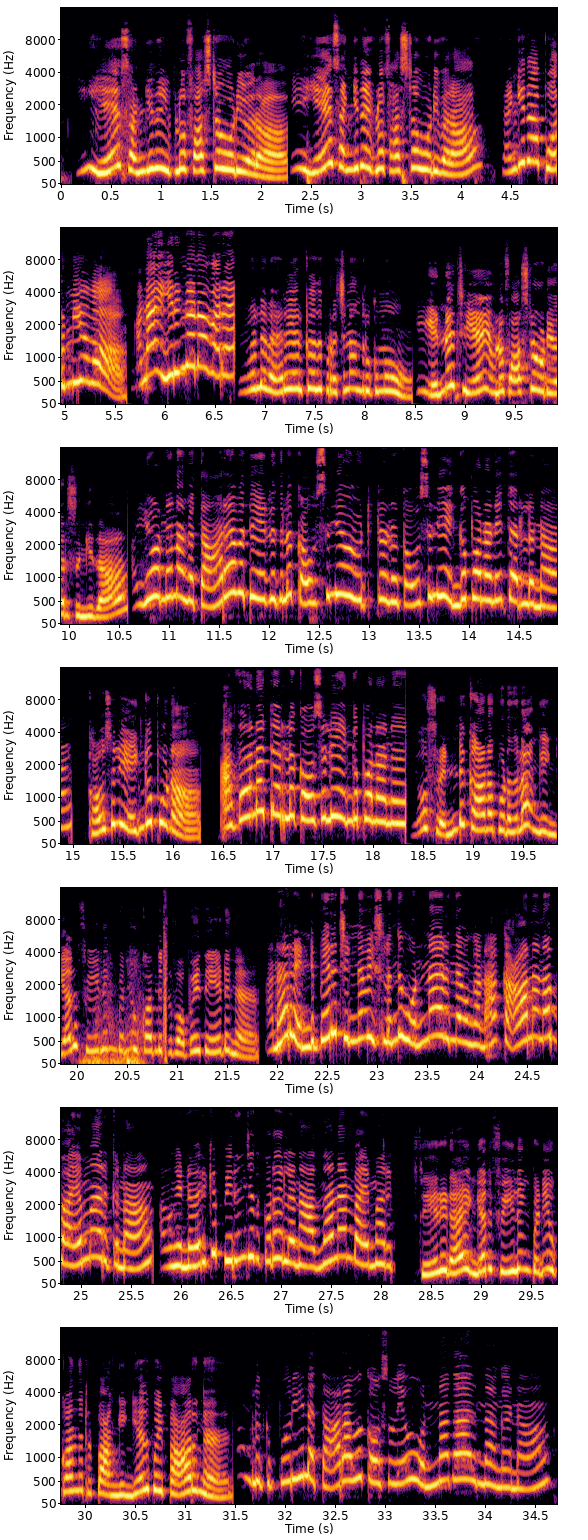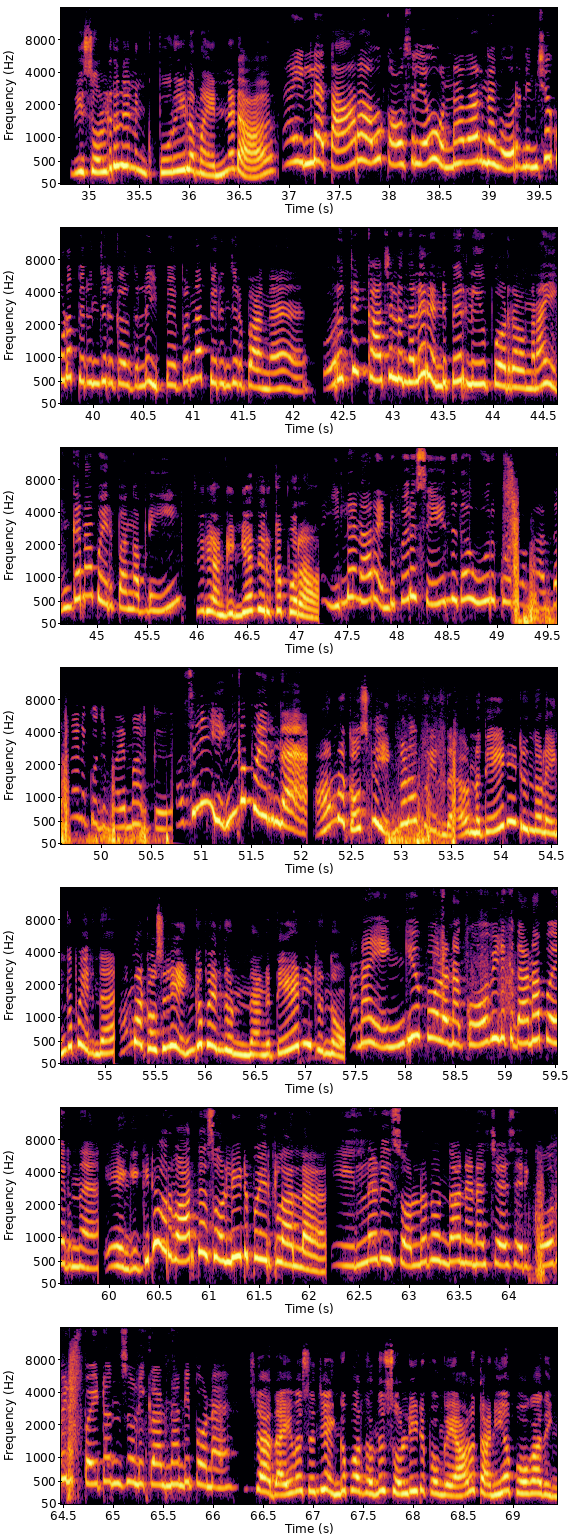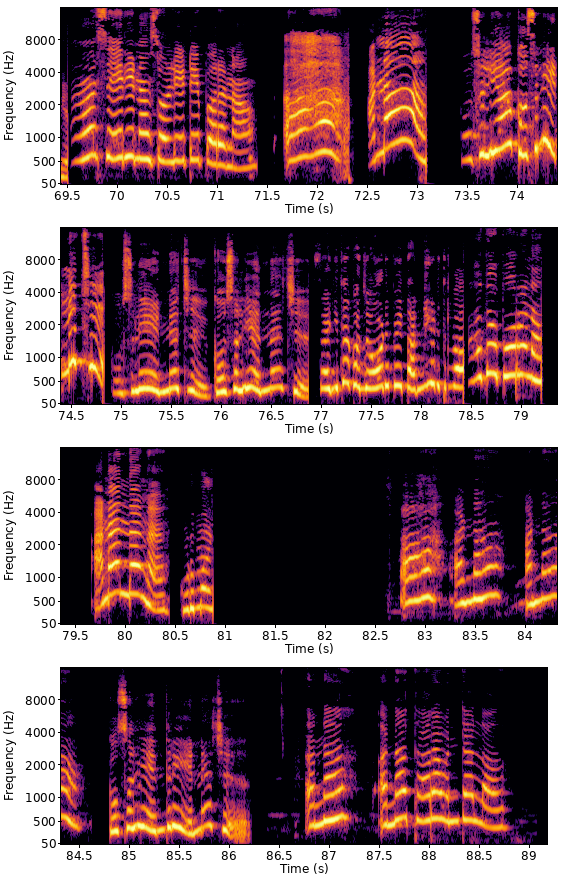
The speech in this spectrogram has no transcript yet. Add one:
ஏன் சங்கீதா இவ்ளோ ஃபாஸ்டா ஓடி வரா ஏன் சங்கீதா இவ்ளோ ஃபாஸ்டா ஓடி வரா சங்கீதா பொறுமையா வா. அண்ணா இருங்க ஒருவேளை வேற யாருக்காவது பிரச்சனை வந்திருக்குமோ? என்னாச்சு? ஏன் இவ்வளவு ஃபாஸ்டா ஓடி வர சங்கீதா? ஐயோ அண்ணா நாங்க தாராவை தேடுறதுல கௌசல்யாவை விட்டுட்டோம் கௌசல்யா எங்க போனானே தெரியலண்ணா கௌசல்யா எங்க போனா? அதானே தெரியல கௌசல்யா எங்க போனான்னு ஐயோ ஃப்ரெண்டு காண போனதுல அங்க எங்கேயாவது ஃபீலிங் பண்ணி உட்காந்துட்டு இருப்பா. போய் தேடுங்க. ஆனா ரெண்டு பேரும் சின்ன வயசுல இருந்து ஒன்னா இருந்தவங்கண்ணா காணனா பயமா இருக்குண்ணா. அவங்க இன்ன வரைக்கும் பிரிஞ்சது கூட இல்லைண்ணா. அதானே பயமா இருக்கு. சரிடா எங்கேயாவது ஃபீலிங் பண்ணி உட்காந்துட்டு இருப்பா. அங்க எங்கேயாவது போய் பாருங்க. உங்களுக்கு புரியல தாராவும் கௌசல்யாவும் ஒன்னாதான் இருந்தாங்கண்ணா. நீ சொல்றது எனக்கு புரியலம்மா. என்னடா? இல்ல தாராவும் கௌசல்யாவும் ஒன்னாதான் இருந்தாங்க. ஒரு நிமிஷம் கூட பிரிஞ்சிருக்கிறது இல்ல. இப்ப எப்படின்னா பிரிஞ்சிருப்பாங்க. ஒருத்தி காய்ச்சல் இருந்தாலே ரெண்டு பேர் லீவ் போடுறவங்கண்ணா எங்கண்ணா போயிருப்பாங்க அப்படி? சரி அங்க எங்கேயாவது இருக்க போறா. இல்லண்ணா ரெண்டு பேரும் சேர்ந்து தான் ஊருக்கு வருவாங்க. அதுதான் எனக்கு கொஞ்சம் பயமா இருக்கு. கௌசல்யா எங்க போயிருந்த? ஆமா கௌசல்யா எங்கடா போயிருந்த? உன்னை தேடிட்டு இருந்தோம்ல எங்க போயிருந்த? ஆமா கௌசல்யா எங்க போயிருந்தோம் நாங்க தேடிட்டு இருந்தோம். ஆனா எங்கேயும் போல. நான் கோவிலுக்கு தானா போயிருந்தேன். எங்ககிட்ட ஒரு வார்த்தை சொல்லிட்டு போயிருக்கலாம்ல. இல்லடி சொல்லணும் தான் நினைச்சேன். சரி கோவிலுக்கு போயிட்டு வந்து சொல்லிக்கலாம் தாண்டி போனேன். சிஸ்டர், தயவு செஞ்சு எங்க போறது? வந்து சொல்லிட்டு போங்க. யாரும் தனியா போகாதீங்க. ஆ சரி நான் சொல்லிட்டே போறேனா? அண்ணா! கௌசல்யா கௌசல்யா என்னாச்சு? கௌசல்யா என்னாச்சு? கௌசல்யா என்னாச்சு? சங்கீதா கொஞ்சம் ஓடி போய் தண்ணி எடுத்துட்டு வா. அதோ போறேனா? அண்ணா இந்தாங்க. குடும்பம் ஆஹா அண்ணா அண்ணா. கௌசல்யா எந்திரி என்னாச்சு? அண்ணா அண்ணா தாரா வந்துட்டாளா?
